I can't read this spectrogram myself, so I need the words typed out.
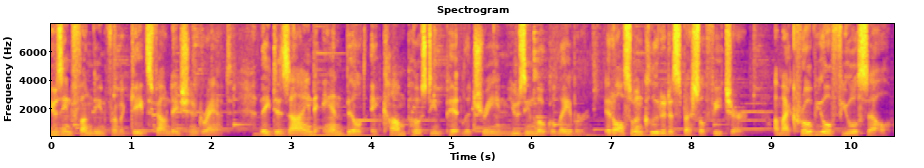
Using funding from a Gates Foundation grant, they designed and built a composting pit latrine using local labor. It also included a special feature, a microbial fuel cell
